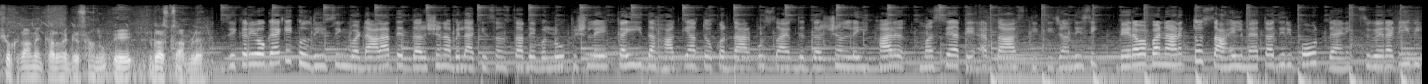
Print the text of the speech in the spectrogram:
ਸ਼ੁਕਰਾਨਾ ਕਰਦਾ ਕਿ ਸਾਨੂੰ ਇਹ ਰਸਤਾ ਮਿਲਿਆ। ਜ਼ਿਕਰਯੋਗ ਹੈ ਕਿ ਕੁਲਦੀਪ ਸਿੰਘ ਵਡਾਲਾ ਤੇ ਦਰਸ਼ਨ ਅਭਿਲਾਖੀ ਸੰਸਥਾ ਦੇ ਵੱਲੋਂ ਪਿਛਲੇ ਕਈ ਦਹਾਕਿਆਂ ਤੋਂ ਕਰਤਾਰਪੁਰ ਸਾਹਿਬ ਦੇ ਦਰਸ਼ਨ ਲਈ ਹਰ ਮੱਸਿਆ ਤੇ ਅਰਦਾਸ ਕੀਤੀ ਜਾਂਦੀ ਸੀ। ਡੇਰਾ ਬਾਬਾ ਨਾਨਕ ਤੋਂ ਸਾਹਿਲ ਮਹਿਤਾ ਦੀ ਰਿਪੋਰਟ, ਦੈਨਿਕ ਸਵੇਰਾ ਟੀਵੀ।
